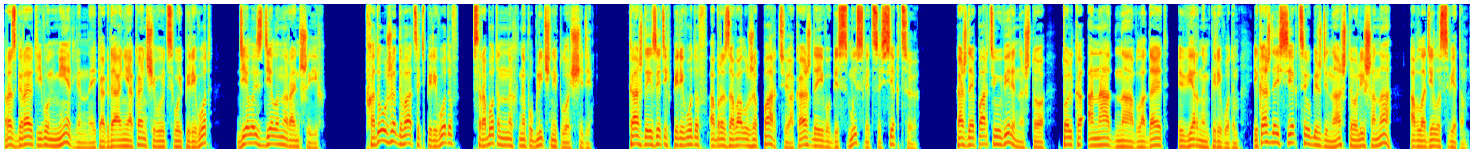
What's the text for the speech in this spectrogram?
разбирают его медленно, и когда они оканчивают свой перевод, дело сделано раньше их. В ходу уже 20 переводов, сработанных на публичной площади. Каждый из этих переводов образовал уже партию, а каждая его бессмыслица – секцию. Каждая партия уверена, что только она одна обладает верным переводом, и каждая секция убеждена, что лишь она овладела светом.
